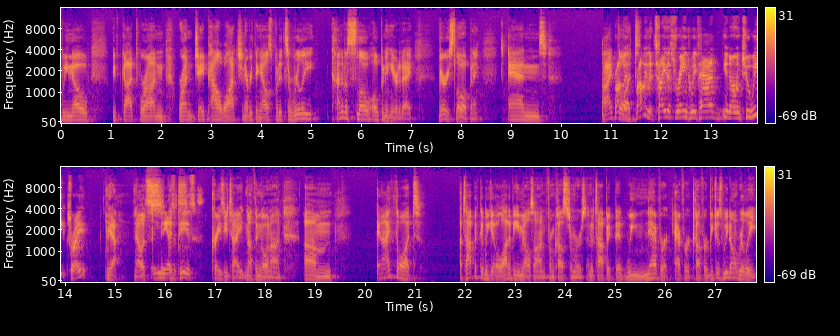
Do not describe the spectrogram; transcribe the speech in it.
we know we've got we're on we're on J Powell watch and everything else, but it's a really kind of a slow opening here today, very slow opening, and I Probably, thought probably the tightest range we've had, you know, in two weeks, right? yeah, no, it's Mini crazy tight, nothing going on, um, and I thought a topic that we get a lot of emails on from customers and a topic that we never ever cover because we don't really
